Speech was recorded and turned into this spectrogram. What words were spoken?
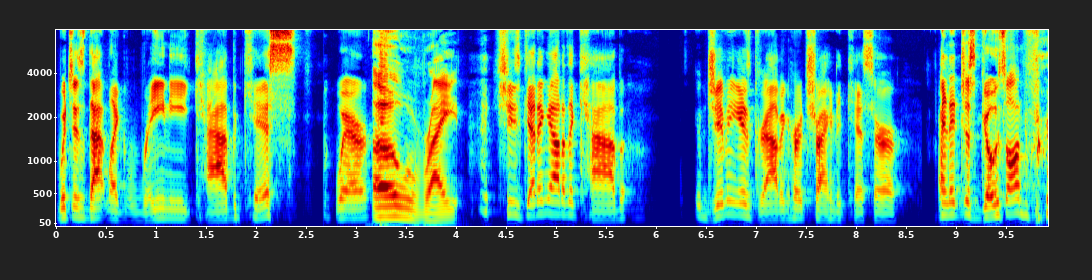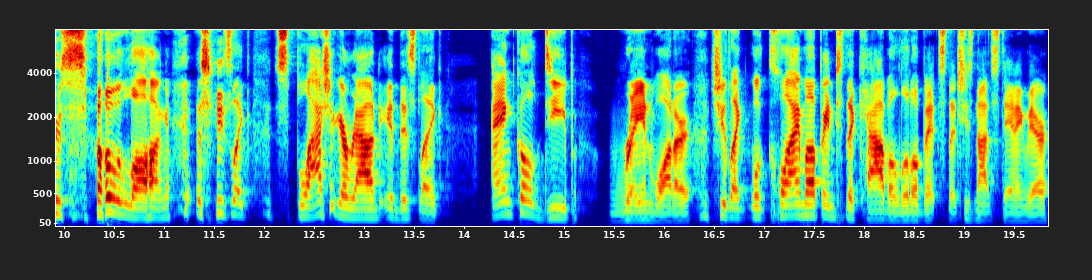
which is that like rainy cab kiss where Oh, right. she's getting out of the cab, Jimmy is grabbing her, trying to kiss her, and it just goes on for so long. She's like splashing around in this like ankle deep rainwater. She like will climb up into the cab a little bit so that she's not standing there.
